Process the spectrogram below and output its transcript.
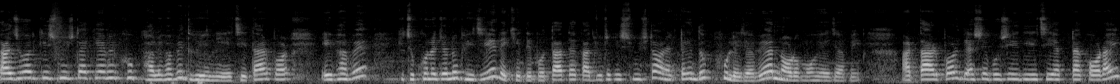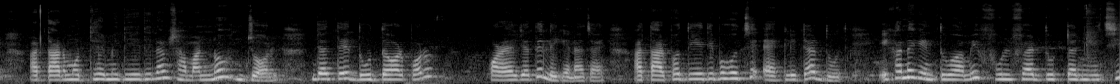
কাজু আর কিশমিশটাকে আমি খুব ভালোভাবে ধুয়ে নিয়েছি। তারপর এইভাবে কিছুক্ষণের জন্য ভিজিয়ে রেখে দেবো। তাতে কাজুটা কিশমিশটা অনেকটা কিন্তু ফুলে যাবে আর নরমও হয়ে যাবে। আর তারপর গ্যাসে বসিয়ে দিয়েছি একটা কড়াই। আর তার মধ্যে আমি দিয়ে দিলাম সামান্য জল। যাতে দুধ দেওয়ার পর কড়াইয়ে যাতে লেগে না যায়। আর তারপর দিয়ে দিব হচ্ছে এক লিটার দুধ। এখানে কিন্তু আমি ফুল ফ্যাট দুধটা নিয়েছি।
